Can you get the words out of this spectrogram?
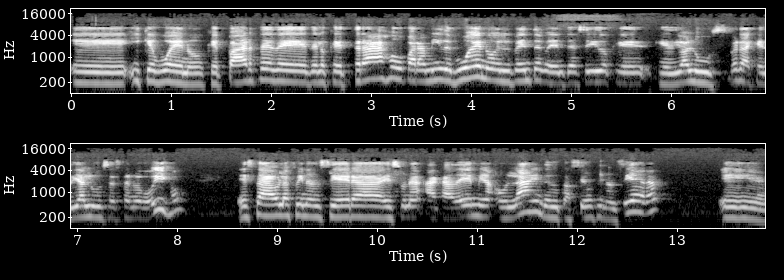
Eh, y que bueno, que parte de, lo que trajo para mí de bueno el 2020 ha sido que, que, dio a luz, ¿verdad? Que dio a luz este nuevo hijo. Esta aula financiera es una academia online de educación financiera eh,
